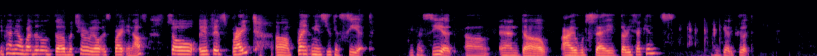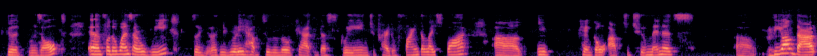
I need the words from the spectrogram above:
depending on whether the material is bright enough. So if it's bright, uh, bright means you can see it you can see it, uh, and uh, I would say 30 seconds, you get good, good result. And for the ones that are weak, so you, like, you really have to look at the screen to try to find the light spot. Uh, you can go up to two minutes. Uh, beyond that,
